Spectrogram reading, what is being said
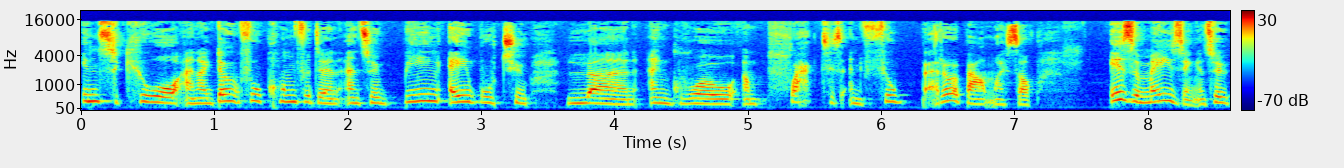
insecure and I don't feel confident. And so being able to learn and grow and practice and feel better about myself is amazing. And so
